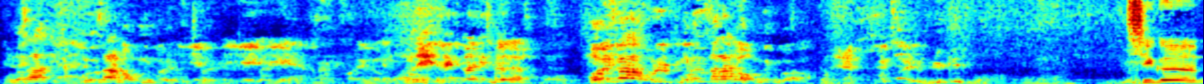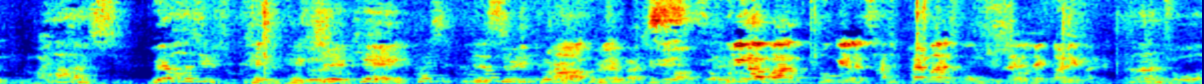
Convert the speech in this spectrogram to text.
보는 사람 이제 보는 사람이 없는 거예요. 이게 저희는. 이게 이게 어, 이거 뭐 렉걸리 렉걸리 저희가 보고 더 이상 우리 보는 사람이 없는 거야. 지금 아씨 왜 화질이 좋게? 107K 내 슬리퍼를 아, 그래? 우리가 봐- 보기에는 48만에서 멈출 수 네, 있어. 렉걸린 거야. 하나는 줘.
